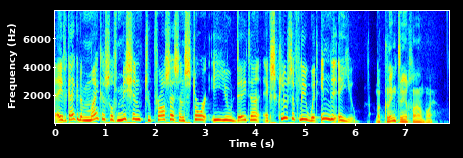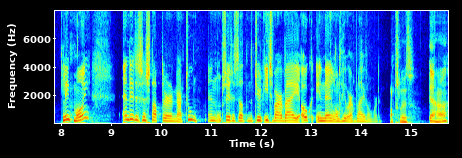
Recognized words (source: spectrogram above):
even kijken, de Microsoft Mission to Process and Store EU Data exclusively within the EU. Dat klinkt in ieder geval heel mooi. Klinkt mooi. En dit is een stap er naartoe. En op zich is dat natuurlijk iets waar wij ook in Nederland heel erg blij van worden. Absoluut. Ja,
